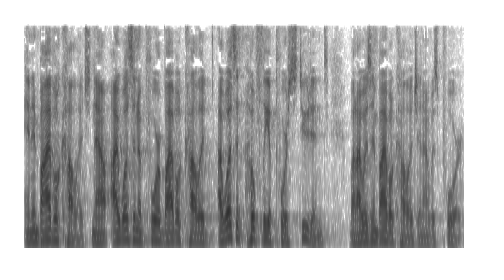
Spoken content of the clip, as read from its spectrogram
and in Bible college. Now, I wasn't a poor Bible college, I wasn't hopefully a poor student, but I was in Bible college and I was poor.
